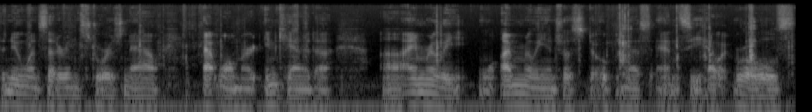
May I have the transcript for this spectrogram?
the new ones that are in stores now at Walmart in Canada. Uh, I'm really, I'm really interested to open this and see how it rolls.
